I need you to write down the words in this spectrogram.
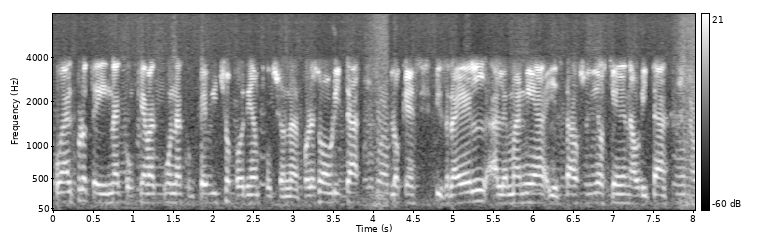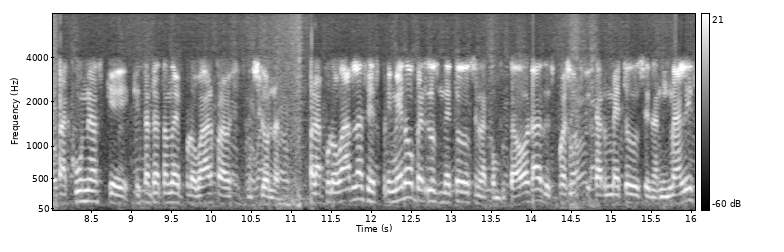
cuál proteína, con qué vacuna, con qué bicho podrían funcionar. Por eso ahorita lo que es Israel, Alemania y Estados Unidos tienen ahorita vacunas que, que están tratando de probar para ver si funcionan. Para probarlas es primero ver los métodos en la computadora, después utilizar métodos en animales,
